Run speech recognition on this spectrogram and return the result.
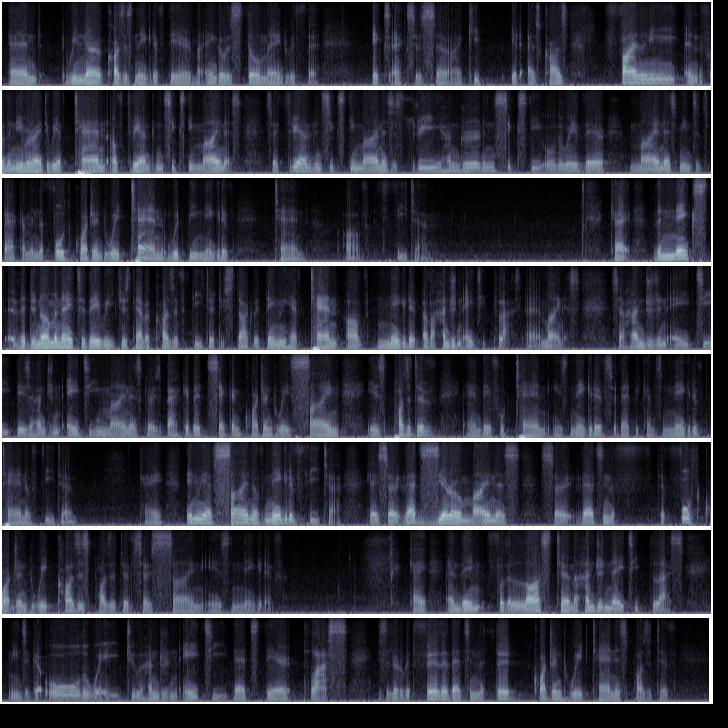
and we know cos is negative there. My angle is still made with the x-axis so I keep it as cos. Finally, and for the numerator we have tan of 360 minus. So 360 minus is 360 all the way there. Minus means it's back. I'm in the fourth quadrant where tan would be negative tan of theta. Okay, the next, the denominator there, we just have a cos of theta to start with. Then we have tan of negative, of 180 plus, uh, minus. So 180, there's 180, minus goes back a bit. Second quadrant where sine is positive and therefore tan is negative. So that becomes negative tan of theta. Okay, then we have sine of negative theta. Okay, so that's 0 minus, so that's in the the fourth quadrant where cos is positive so sine is negative. Okay and then for the last term 180 plus means it go all the way to 180 that's there plus is a little bit further that's in the third quadrant where tan is positive.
